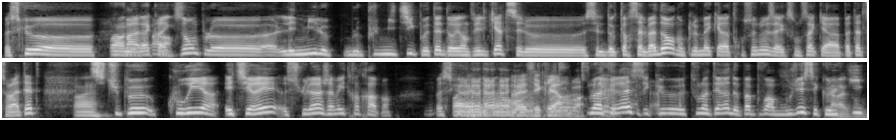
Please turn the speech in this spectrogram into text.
Parce que, euh, Ouais, par, exemple, euh, l'ennemi le, le plus mythique peut-être de Resident Evil 4, c'est le, c'est le docteur Salvador, donc le mec à la tronçonneuse avec son sac à patates sur la tête. Ouais. Si tu peux courir et tirer, celui-là, jamais il te rattrape. hein. Parce que Ouais, évidemment. Ouais, c'est clair. tout l'intérêt, c'est que tout l'intérêt de pas pouvoir bouger, c'est que raison.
